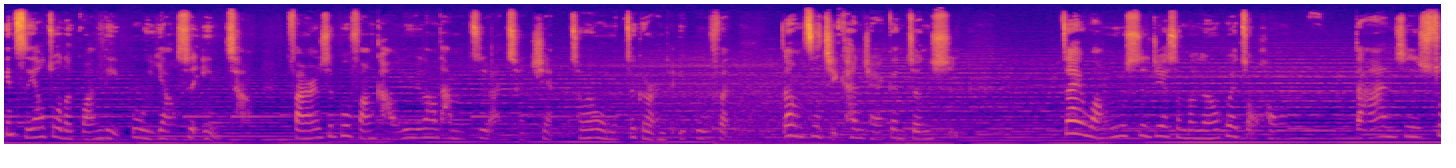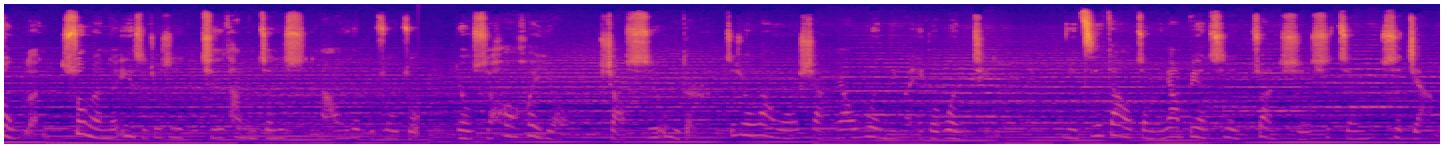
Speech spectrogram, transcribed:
因此要做的管理不一样，是隐藏。反而是不妨考虑让他们自然呈现，成为我们这个人的一部分，让自己看起来更真实。在网络世界，什么人会走红？答案是素人。素人的意思就是，其实他们真实，然后又不做作，有时候会有小失误的人。这就让我想要问你们一个问题：你知道怎么样辨识钻石是真是假吗？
